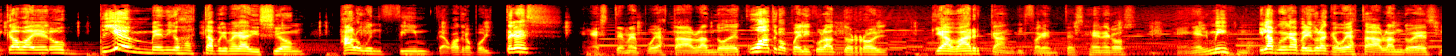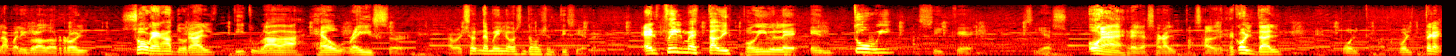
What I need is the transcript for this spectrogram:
y caballeros, bienvenidos a esta primera edición Halloween Theme de 4x3. En este mes voy a estar hablando de cuatro películas de horror que abarcan diferentes géneros en el mismo. Y la primera película que voy a estar hablando es la película de horror sobrenatural titulada Hellraiser, la versión de 1987. El filme está disponible en Tubi, así que si es hora de regresar al pasado y recordar, es porque 4x3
